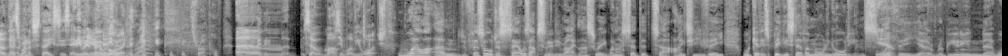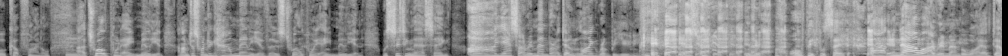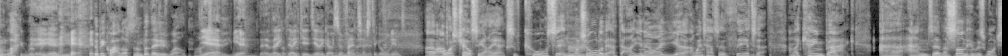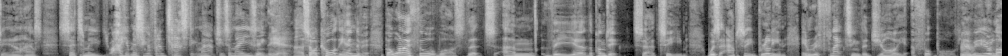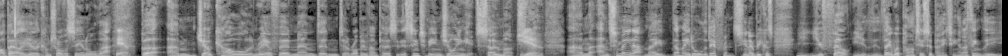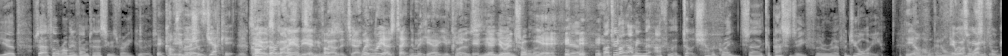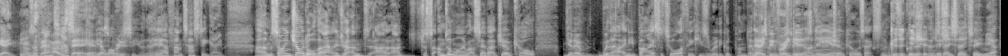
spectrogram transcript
Okay. That's one of Stacey's. Anyway, Yeah, move anyway. on. Thruple. Um, so, Martin, what have you watched? Well, um, first of all, just to say I was absolutely right last week when I said that uh, ITV would get its biggest ever morning audience Yeah. with the uh, Rugby Union uh, World Cup final, uh, 12.8 million. And I'm just wondering how many of those 12.8 million were sitting there saying, "Ah, yes, I remember. I don't like rugby union." you know, or people say, ah, "Now I remember why I don't like rugby Yeah. union." There'd be quite a lot of them, but they did well. Yeah, ITV. yeah, they, they did. Yeah, they got us a fantastic audience. Uh, I watched Chelsea Ajax, of course. I didn't Mm. watch all of it. I- You know, I uh, I went out to the theatre and I came back. Uh, and uh, my son, who was watching it in our house, said to me, oh, "You're missing a fantastic match. It's amazing." Yeah. Uh, so I caught the end of it. But what I thought was that um, the uh, the pundit uh, team was absolutely brilliant in reflecting the joy of football. You know, we hear a lot about you know the controversy and all that. Hmm. Yeah. But um, Joe Cole and Rio Ferdinand and uh, Robin van Persie, they seem to be enjoying it so much. Yeah. You know? um, and to me, that made that made all the difference. You know, because y- you felt you, they were participating, and I think the uh, I thought Robin van Persie was very good. The controversial was. jacket. That, Yeah, it was Very funny at the end about the jacket. When Rio's taking the mickey out of your clothes, Yeah, you're in trouble, aren't Yeah. you? Yeah. I do like. I mean, I think the Dutch have a great uh, capacity for uh, for joy. Yeah, all It was a wonderful game. It I was, was a there- fantastic there, game. yeah, Yeah, well, obviously you were there. Yeah, fantastic game. Um, so I enjoyed all that, and, I and I, I just underline what I say about Joe Cole. You know, without any bias at all, I think he's a really good pundit. No, he's I been very doing- good, I isn't think he? Yeah. Joe Cole was excellent. Good He's addition, they addition to the team. Yeah.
